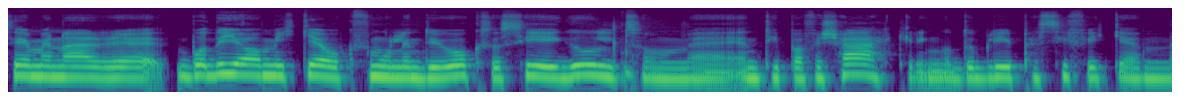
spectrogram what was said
Så jag menar, eh, både jag och Micke och förmodligen du också ser guld som en typ av försäkring och då blir Pacific en,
